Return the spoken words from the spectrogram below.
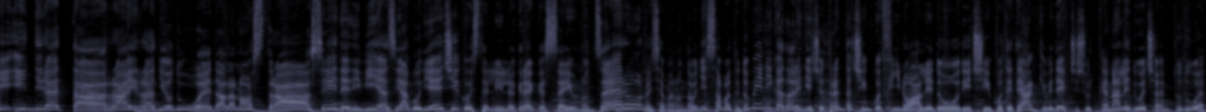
Bentornati in diretta Rai Radio 2 dalla nostra sede di via Asiago 10, questo è Lil Greg 610, noi siamo in onda ogni sabato e domenica dalle 10.35 fino alle 12, potete anche vederci sul canale 202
